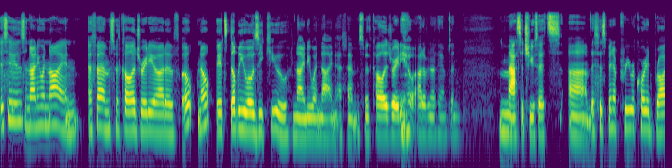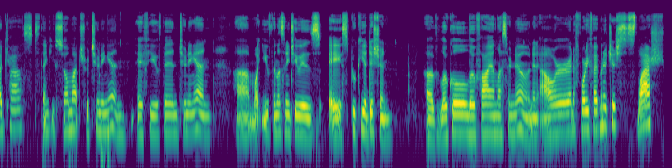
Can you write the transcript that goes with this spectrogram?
This is 919 FM Smith College Radio out of, oh, no, it's WOZQ 919 FM Smith College Radio out of Northampton, Massachusetts. Um, this has been a pre recorded broadcast. Thank you so much for tuning in. If you've been tuning in, um, what you've been listening to is a spooky edition of local, lo fi, and lesser known, an hour and a 45 minute ish slash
